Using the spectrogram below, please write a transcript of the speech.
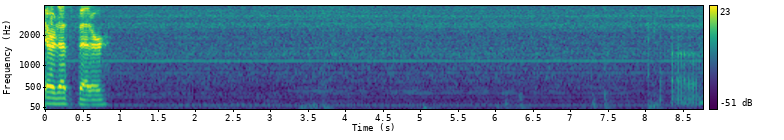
There, that's better. Uh,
